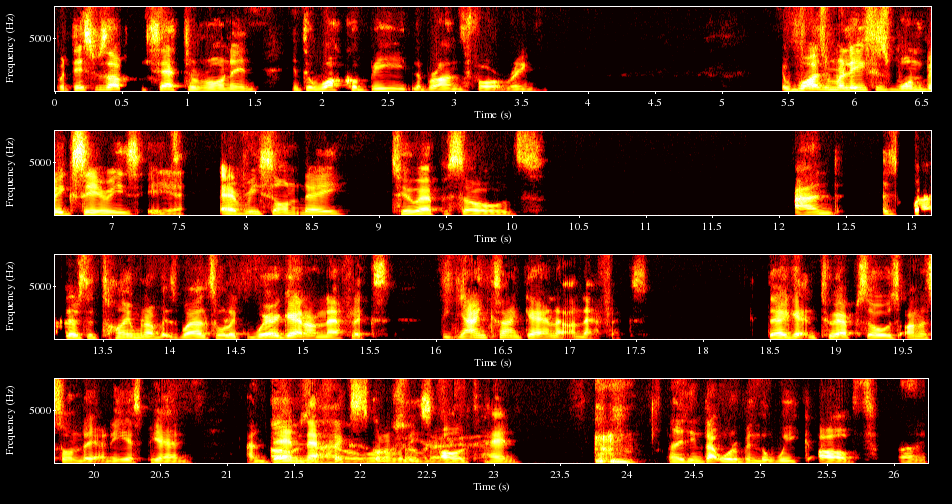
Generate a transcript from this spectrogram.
but this was obviously set to run in into what could be LeBron's fourth ring. It wasn't released as one big series. It's Yeah. every Sunday, two episodes. And as well, there's the timing of it as well. So, like, we're getting on Netflix. The Yanks aren't getting it on Netflix. They're getting two episodes on a Sunday on ESPN, and Oh, then is Netflix is going to release all 10. and I think that would have been the week of. Right.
